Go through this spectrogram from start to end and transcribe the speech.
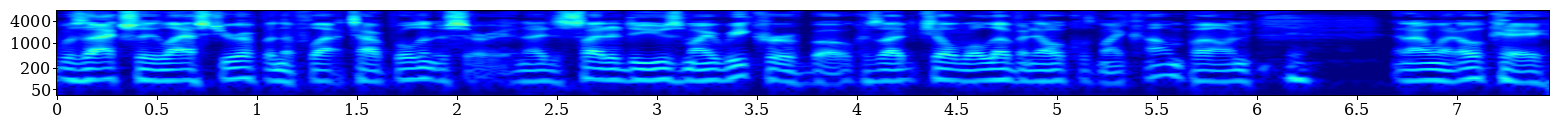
was actually last year up in the Flat Top Wilderness area, and I decided to use my recurve bow because I'd killed 11 elk with my compound. Yeah. And I went, okay,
